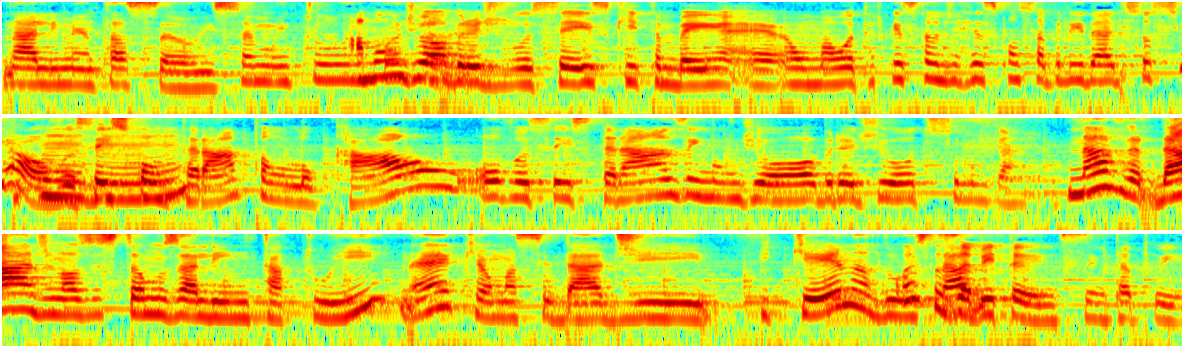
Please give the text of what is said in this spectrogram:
na alimentação. Isso é muito a importante. mão de obra de vocês que também é uma outra questão de responsabilidade social. Uhum. Vocês contratam local ou vocês trazem mão de obra de outros lugares? Na verdade, nós estamos ali em Tatuí, né, que é uma cidade pequena do Quantos estado. habitantes em Tatuí?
